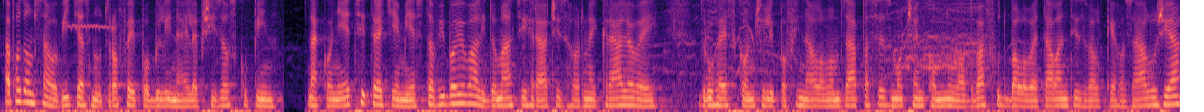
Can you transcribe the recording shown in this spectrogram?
a potom sa o víťaznú trofej pobili najlepší zo skupín. Nakoniec si tretie miesto vybojovali domáci hráči z Hornej Kráľovej. Druhé skončili po finálovom zápase s Močenkom 0-2 futbalové talenty z Veľkého zálužia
